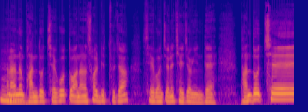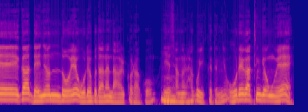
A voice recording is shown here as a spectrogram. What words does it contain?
음. 하나는 반도체고 또 하나는 설비 투자, 세 번째는 재정인데 반도체가 내년도에 올해보다는 나을 거라고 음. 예상을 음. 하고 있거든요. 올해 같은 경우에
